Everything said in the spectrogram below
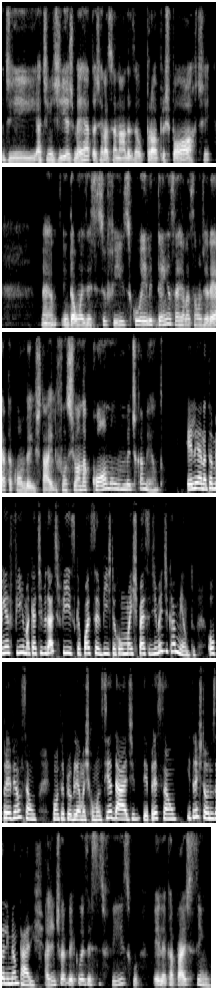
de atingir as metas relacionadas ao próprio esporte. Né? Então, o exercício físico ele tem essa relação direta com o bem-estar, ele funciona como um medicamento. Helena também afirma que a atividade física pode ser vista como uma espécie de medicamento ou prevenção contra problemas como ansiedade, depressão e transtornos alimentares. A gente vai ver que o exercício físico ele é capaz, sim,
